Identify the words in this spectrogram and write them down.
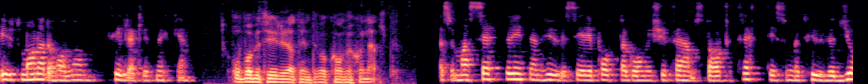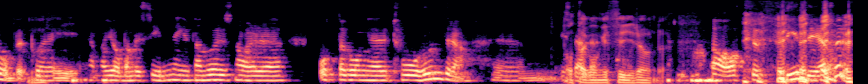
utmanade honom tillräckligt mycket. Och vad betyder det att det inte var konventionellt? Alltså man sätter inte en huvudserie på 8 gånger 25 start 30 som ett huvudjobb på, i, när man jobbar med simning utan då är det snarare 8 gånger 200 eh, 8 gånger 400. Ja, för din del.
